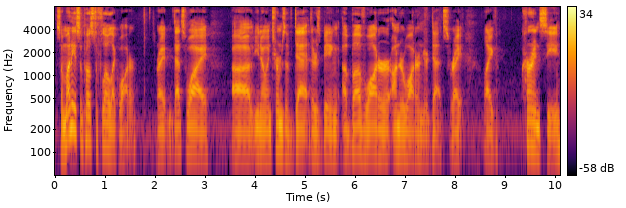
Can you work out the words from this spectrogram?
So money is supposed to flow like water, right? That's why uh, you know, in terms of debt, there's being above water or underwater in your debts, right? Like currency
